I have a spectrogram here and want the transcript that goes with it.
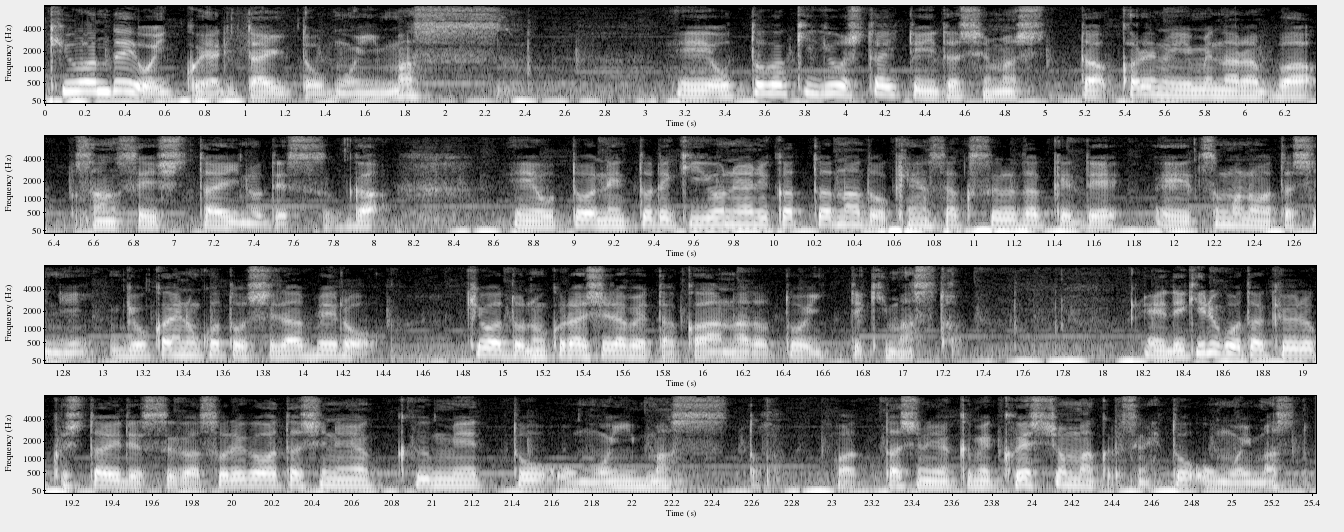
Q&A を1個やりたいと思います。えー、夫が起業したいと言い出しました。彼の夢ならば賛成したいのですが、えー、夫はネットで起業のやり方などを検索するだけで、えー、妻の私に業界のことを調べろ。今日はどのくらい調べたかなどと言ってきますと、えできることは協力したいですがそれが私の役目と思いますと。私の役目クエスチョンマークですね。と思いますと。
